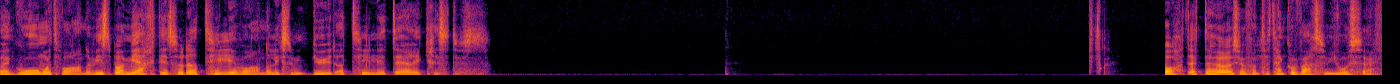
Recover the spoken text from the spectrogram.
Vær gode mot hverandre. Vis barmhjertighet så dere tilgir hverandre, liksom Gud har tilgitt dere i Kristus. Å, dette høres jo fantastisk Tenk å være som Josef.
